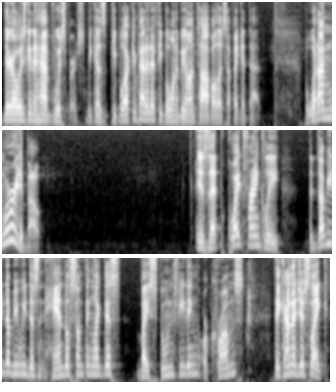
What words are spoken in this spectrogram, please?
They're always going to have whispers because people are competitive. People want to be on top, all that stuff. I get that. But what I'm worried about is that, quite frankly, the WWE doesn't handle something like this by spoon feeding or crumbs. They kind of just like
